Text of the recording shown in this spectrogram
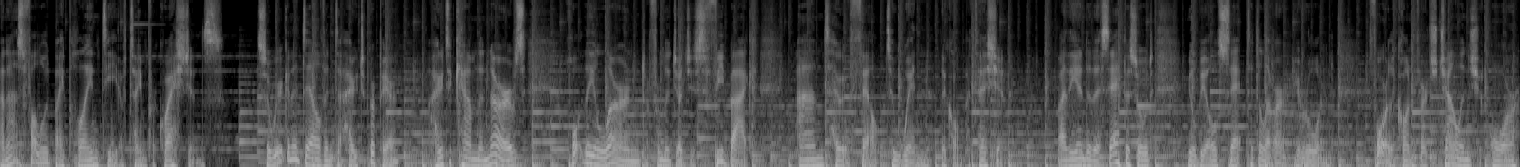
And that's followed by plenty of time for questions. So, we're going to delve into how to prepare, how to calm the nerves, what they learned from the judges' feedback, and how it felt to win the competition. By the end of this episode, you'll be all set to deliver your own for the Converge Challenge or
